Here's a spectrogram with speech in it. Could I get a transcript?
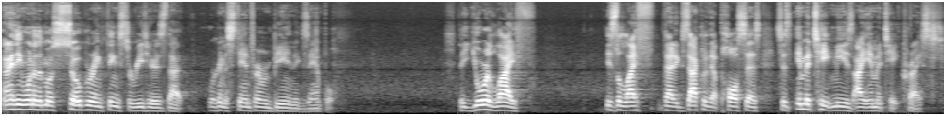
And I think one of the most sobering things to read here is that we're going to stand firm and be an example. That your life is the life that exactly that Paul says says imitate me as I imitate Christ.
